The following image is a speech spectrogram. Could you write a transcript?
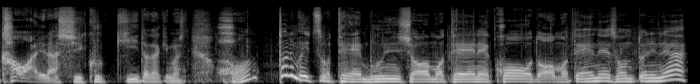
可愛らしいクッキーいただきまして本当にもいつも丁文章も丁寧行動も丁寧本当にね。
